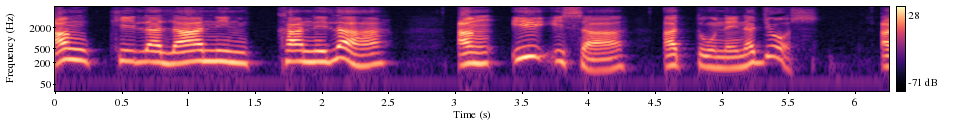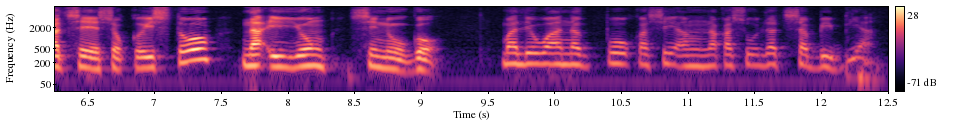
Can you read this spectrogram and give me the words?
Ang kilalanin kanila ang iisa at tunay na Diyos at si Yeso Kristo na iyong sinugo. Maliwanag po kasi ang nakasulat sa Biblia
